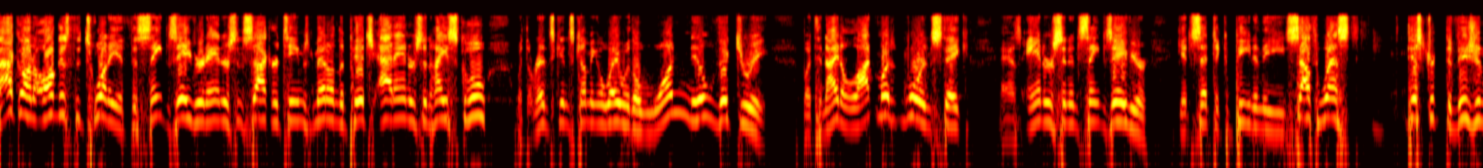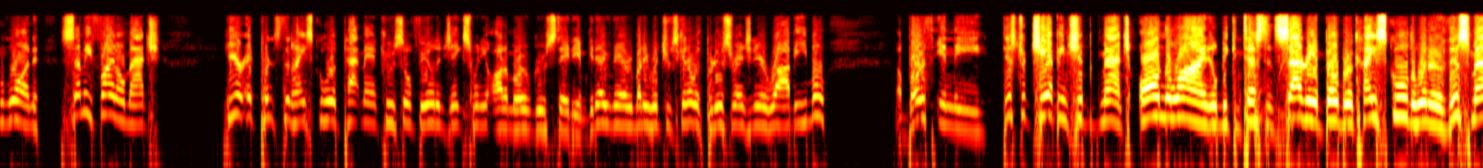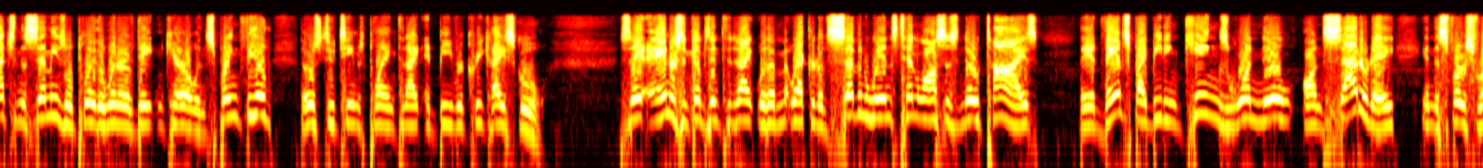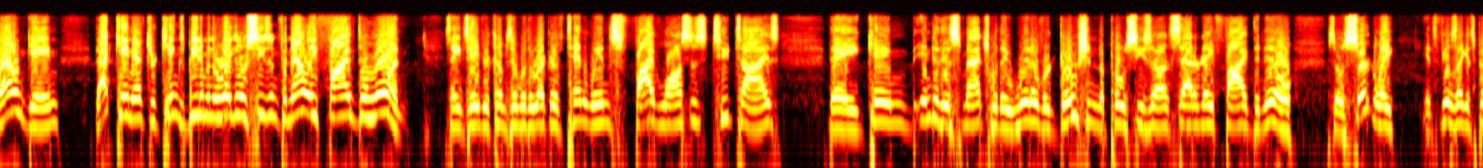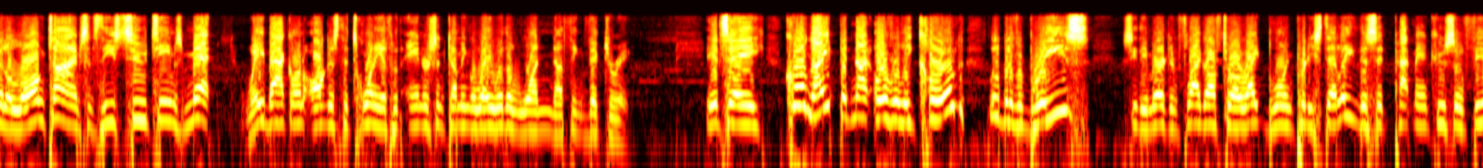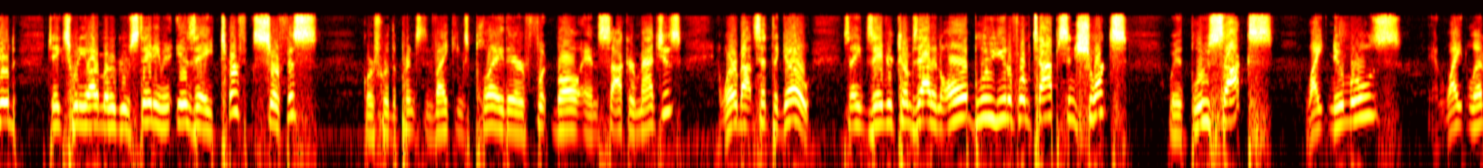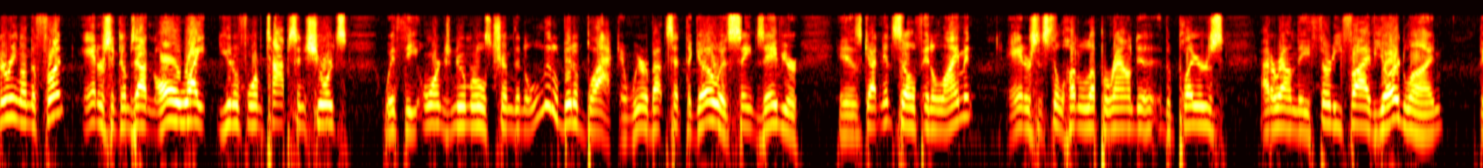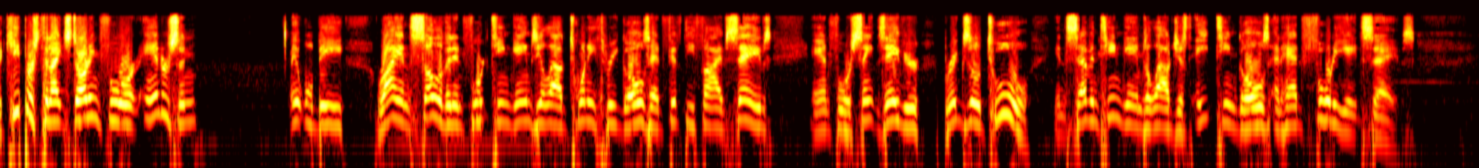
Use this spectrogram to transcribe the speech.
Back on August the 20th, the St. Xavier and Anderson soccer teams met on the pitch at Anderson High School, with the Redskins coming away with a 1 0 victory. But tonight, a lot more at stake as Anderson and St. Xavier get set to compete in the Southwest District Division One semifinal match here at Princeton High School at Pat Mancuso Field and Jake Sweeney Automotive Group Stadium. Good evening, everybody. Richard Skinner with producer engineer Rob Ebel. Uh, a berth in the district championship match on the line. It'll be contested Saturday at Bellbrook High School. The winner of this match in the semis will play the winner of Dayton Carroll and Springfield. Those two teams playing tonight at Beavercreek High School. Say Anderson comes in tonight with a record of seven wins, ten losses, no ties. They advanced by beating Kings 1 0 on Saturday in this first round game. That came after Kings beat them in the regular season finale 5 to 1. St. Xavier comes in with a record of 10 wins, 5 losses, 2 ties. They came into this match with a win over Goshen in the postseason on Saturday, 5 to 0. So certainly, it feels like it's been a long time since these two teams met way back on August the 20th with Anderson coming away with a 1 0 victory. It's a cool night, but not overly cold. A little bit of a breeze. See the American flag off to our right, blowing pretty steadily. This at Pat Mancuso Field, Jake Sweeney Automotive Group Stadium. It is a turf surface, of course, where the Princeton Vikings play their football and soccer matches. And we're about set to go. St. Xavier comes out in all blue uniform tops and shorts with blue socks, white numerals, and white lettering on the front. Anderson comes out in all white uniform tops and shorts with the orange numerals trimmed in a little bit of black. And we're about set to go as St. Xavier has gotten itself in alignment. Anderson still huddled up around uh, the players at around the 35 yard line. The keepers tonight starting for Anderson, it will be Ryan Sullivan in 14 games. He allowed 23 goals, had 55 saves. And for St. Xavier, Briggs O'Toole in 17 games allowed just 18 goals and had 48 saves.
